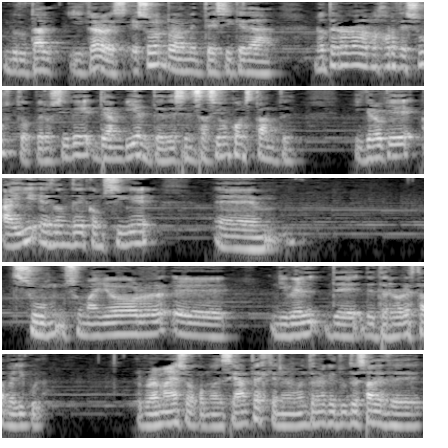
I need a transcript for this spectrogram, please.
brutal. Y claro, es, eso realmente sí que da, no terror a lo mejor de susto, pero sí de, de ambiente, de sensación constante. Y creo que ahí es donde consigue eh, su, su mayor eh, nivel de, de terror esta película. El problema es eso, como decía antes, que en el momento en el que tú te sales de,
